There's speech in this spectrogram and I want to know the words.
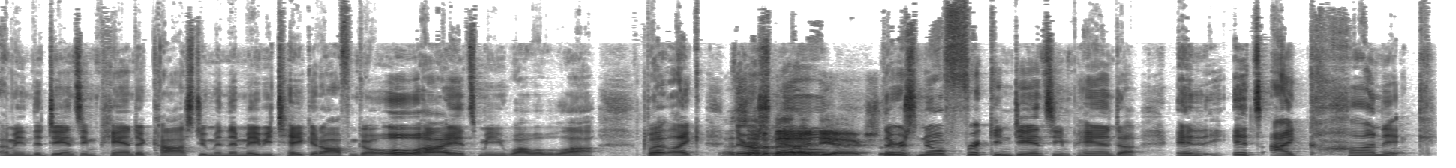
I mean, the dancing panda costume, and then maybe take it off and go, "Oh, hi, it's me." Blah blah blah. blah. But like, That's there's not a bad no, idea, actually. There's no freaking dancing panda, and it's iconic.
